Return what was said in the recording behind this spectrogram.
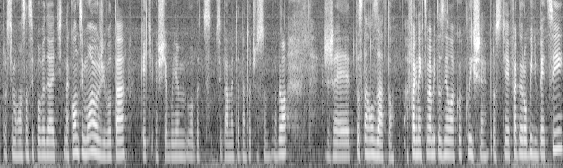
proste mohla som si povedať na konci môjho života, keď ešte budem vôbec si pamätať na to, čo som robila, že to stalo za to. A fakt nechcem, aby to znelo ako kliše. Proste fakt robiť veci,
